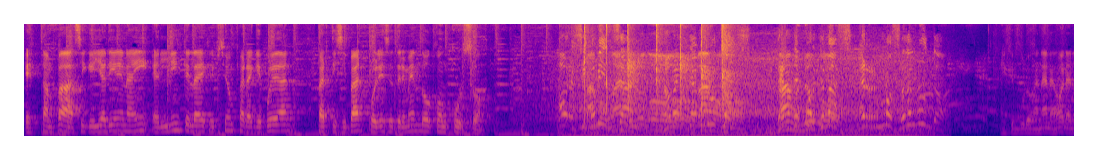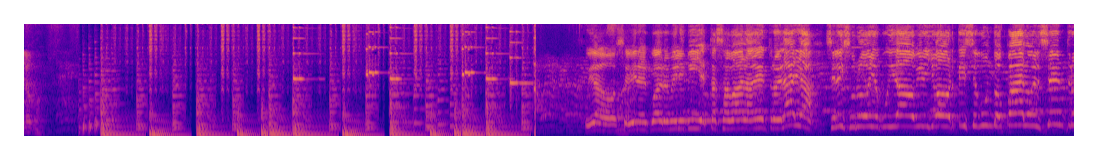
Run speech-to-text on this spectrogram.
estampadas. Así que ya tienen ahí el link en la descripción para que puedan participar por ese tremendo concurso. Ahora sí comienza. 90 minutos del deporte más hermoso del mundo. Hay que puro ganar ahora, loco. Cuidado, se viene el cuadro de Melipilla, está Zavala dentro del área, se le hizo un hoyo, cuidado, viene Joao Ortiz, segundo palo del centro,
